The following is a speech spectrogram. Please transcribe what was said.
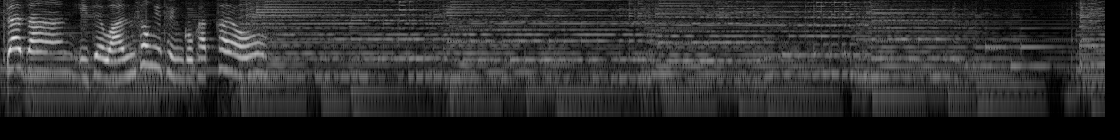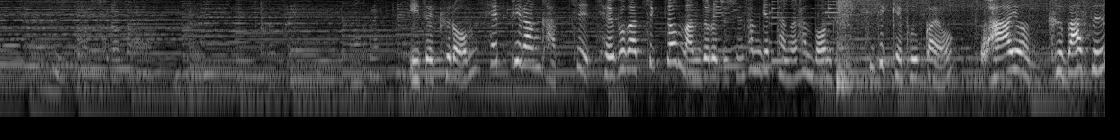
짜잔, 이제 완성이 된 것 같아요. 이제 그럼 해피랑 같이 제부가 직접 만들어주신 삼계탕을 한번 시식해 볼까요? 과연 그 맛은?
